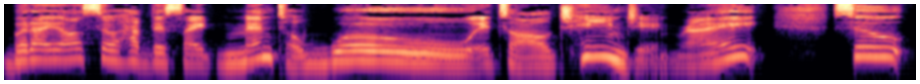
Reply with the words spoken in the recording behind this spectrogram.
but I also have this like mental, whoa, it's all changing, right? So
